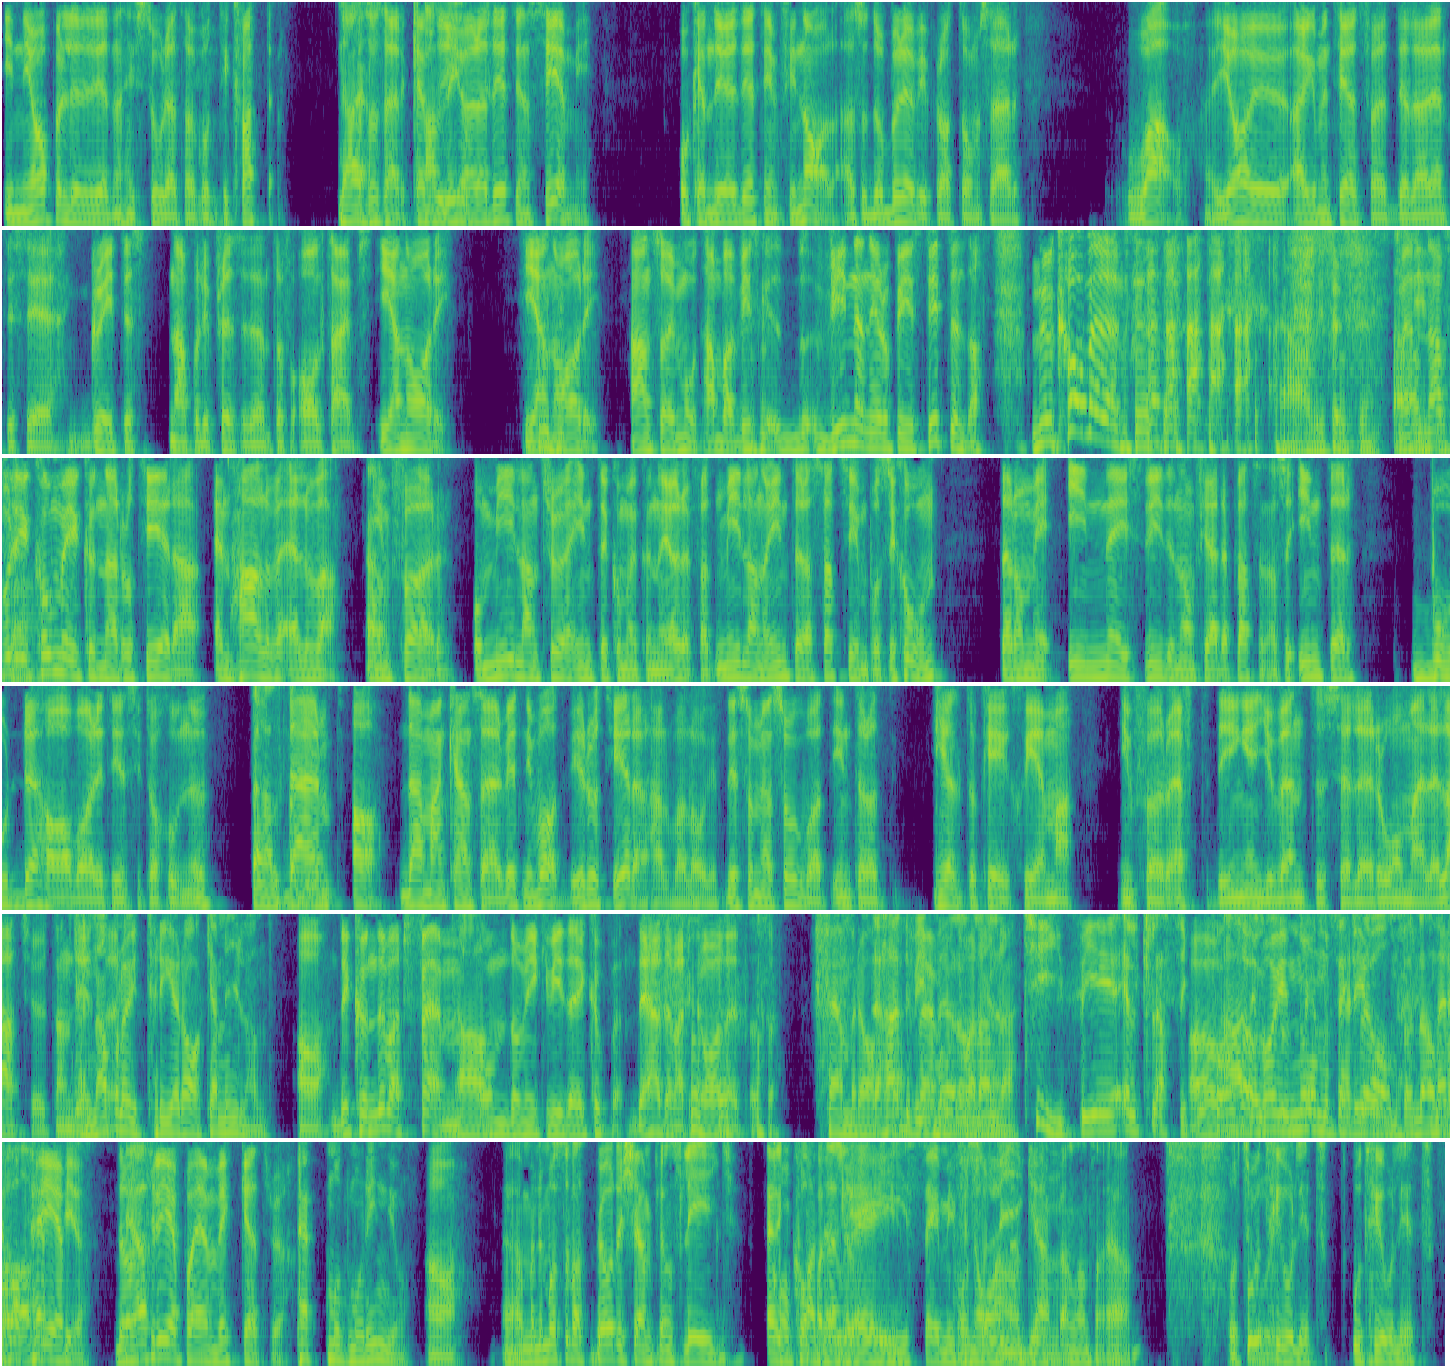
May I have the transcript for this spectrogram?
i Neapel är det redan historia att ha gått till kvarten. Ja, ja. Alltså, så här, kan du göra gjort. det till en semi och kan du göra det till en final, alltså, då börjar vi prata om så här. Wow, jag har ju argumenterat för att De Laurentiis är greatest Napoli president of all times i januari. I januari. Han sa emot. Han bara, vi ska, vinn en europeisk titel då. Nu kommer den! Ja, vi får se. Men vi får Napoli se. kommer ju kunna rotera en halv elva inför. Och Milan tror jag inte kommer kunna göra det. För att Milan och Inter har satt sig i en position där de är inne i striden om fjärdeplatsen. Alltså Inter borde ha varit i en situation nu. Där allt ja, där man kan säga, vet ni vad? Vi roterar halva laget. Det som jag såg var att Inter har ett helt okej schema inför och efter. Det är ingen Juventus, eller Roma eller Lazio. Utan det, är Napoli har ju tre raka Milan. ja, det kunde varit fem Ja. om de gick vidare i kuppen. Det hade varit galet. Alltså. Fem raka. Det hade vi fem mot varandra. typ i El Clasico Ja, det var ju någon period år sedan. där när det var Pep. Ju. det var Ja. tre på en vecka tror jag. Pep mot Mourinho. Ja. Ja, men det måste varit både Champions League, eh, Copa Copa del Rey, Rey semifinal. och ligan. Typ, ja. Otroligt. Otroligt, otroligt.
